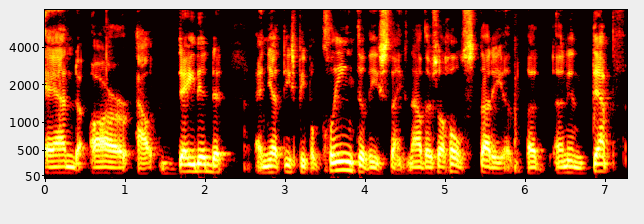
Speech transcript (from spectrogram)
and are outdated. And yet these people cling to these things. Now, there's a whole study, a, a, an in depth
